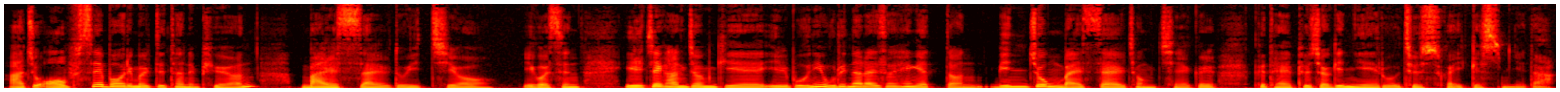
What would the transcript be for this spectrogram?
아주 없애버림을 뜻하는 표현 말살도 있지요. 이것은 일제강점기에 일본이 우리나라에서 행했던 민족 말살 정책을 그 대표적인 예로 들 수가 있겠습니다.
